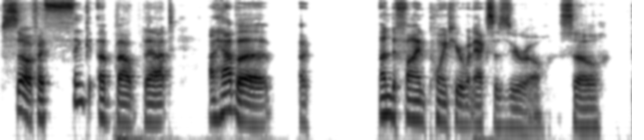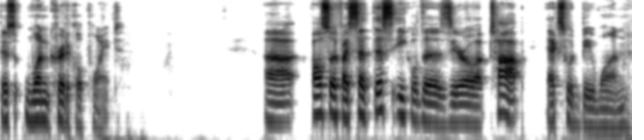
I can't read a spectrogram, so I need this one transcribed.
So if I think about that, I have a undefined point here when x is 0. So there's one critical point. Uh, also, if I set this equal to 0 up top, x would be 1.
